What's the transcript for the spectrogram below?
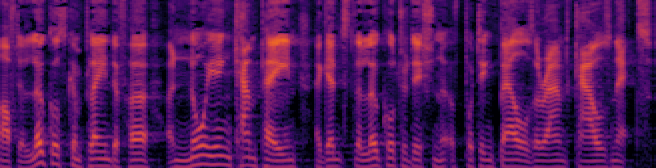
after locals complained of her annoying campaign against the local tradition of putting bells around cows' necks.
